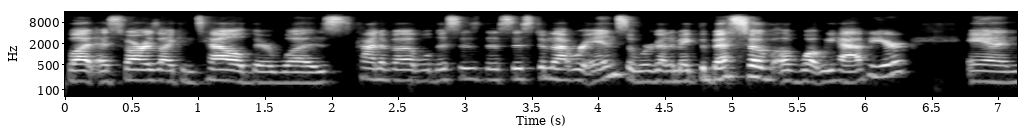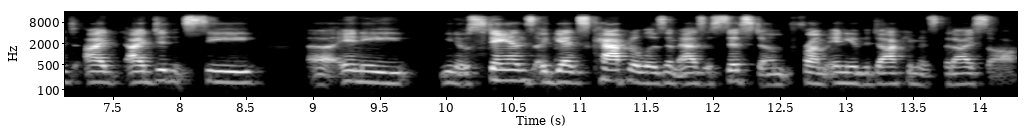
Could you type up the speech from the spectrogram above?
But as far as I can tell, there was kind of a well, this is the system that we're in, so we're going to make the best of, of what we have here. And I I didn't see uh, any you know stands against capitalism as a system from any of the documents that I saw.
